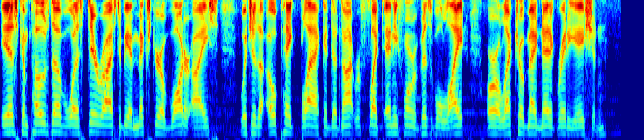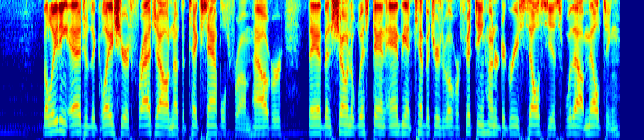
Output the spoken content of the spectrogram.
It is composed of what is theorized to be a mixture of water ice, which is an opaque black and does not reflect any form of visible light or electromagnetic radiation. The leading edge of the glacier is fragile enough to take samples from, however, they have been shown to withstand ambient temperatures of over 1500 degrees Celsius without melting.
